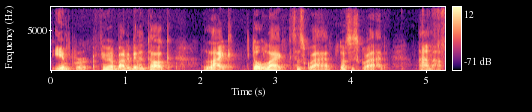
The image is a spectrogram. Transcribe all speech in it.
the Emperor of Female Bodybuilding Talk. Like, don't like, subscribe, don't subscribe. I'm out.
